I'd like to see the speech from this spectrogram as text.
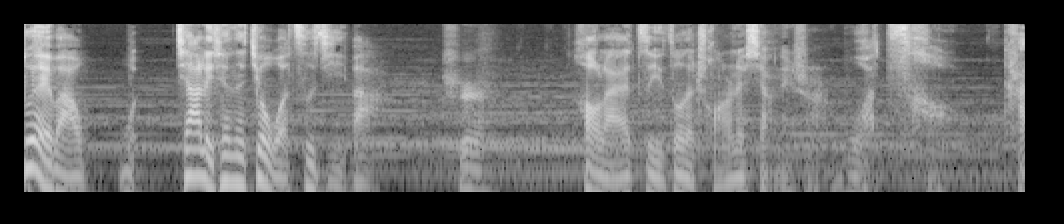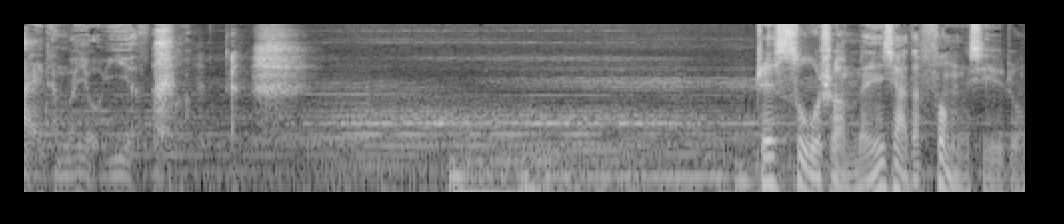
对吧？我家里现在就我自己吧。是后来自己坐在床上就想这事儿，我操！太他妈有意思了。这宿舍门下的缝隙中，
